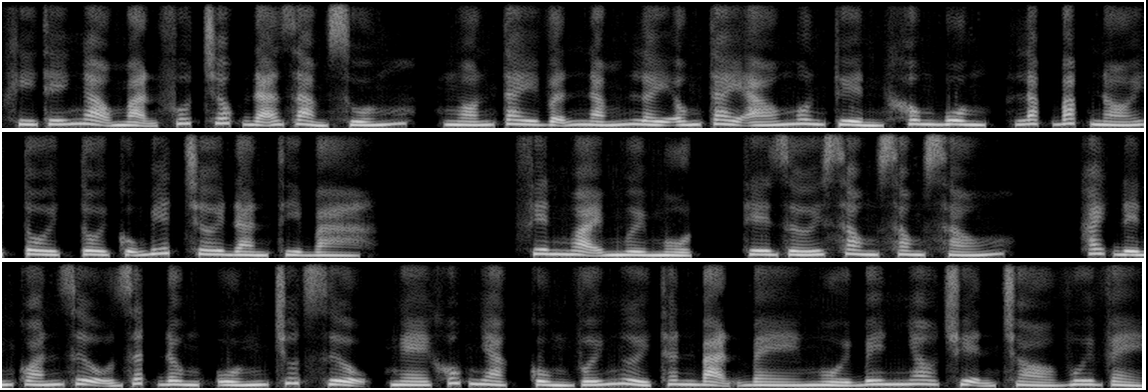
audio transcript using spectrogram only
khi thế ngạo mạn phút chốc đã giảm xuống, ngón tay vẫn nắm lấy ống tay áo ngôn tuyển không buông, lắp bắp nói tôi, tôi cũng biết chơi đàn thì bà. Phiên ngoại 11, Thế giới song song 6. Khách đến quán rượu rất đông uống chút rượu, nghe khúc nhạc cùng với người thân bạn bè ngồi bên nhau chuyện trò vui vẻ.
